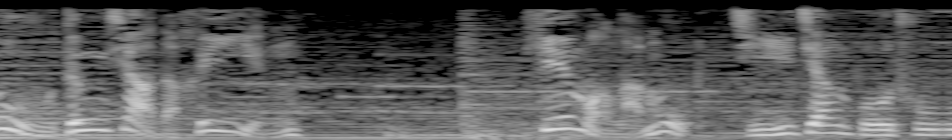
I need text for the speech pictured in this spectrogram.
路灯下的黑影，天网栏目即将播出。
